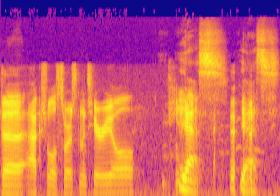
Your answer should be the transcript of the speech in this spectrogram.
the actual source material. Yes, yes.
